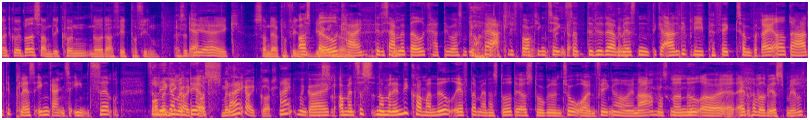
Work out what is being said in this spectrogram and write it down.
at gå i bad sammen, det er kun noget, der er fedt på film. Altså, ja. det er ikke, som det er på film. Også badekar, ikke? Det er det samme med badekar. Det er jo også en forfærdelig fucking ting. Så det det der med, sådan, det kan aldrig blive perfekt tempereret. Der er aldrig plads, ikke engang til en selv. Så og ligger man, man der godt. Man nej, ligger ikke godt. Nej, man gør altså. ikke. Og man så, når man endelig kommer ned, efter man har stået der og stukket en tog og en finger og en arm og sådan noget ned, og alt har været ved at smelte,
